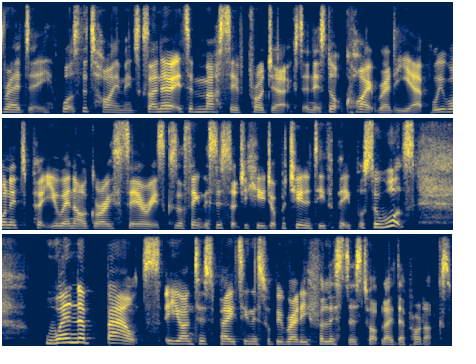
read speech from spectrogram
ready? What's the timings? Because I know it's a massive project and it's not quite ready yet. But we wanted to put you in our growth series because I think this is such a huge opportunity for people. So, what's when abouts are you anticipating this will be ready for listeners to upload their products?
